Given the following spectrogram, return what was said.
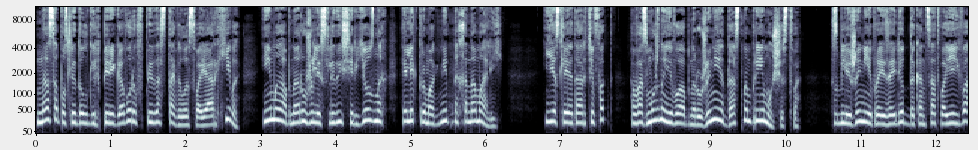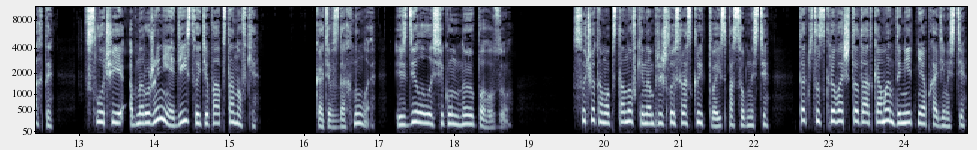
НАСА после долгих переговоров предоставила свои архивы, и мы обнаружили следы серьезных электромагнитных аномалий. Если это артефакт, возможно, его обнаружение даст нам преимущество. Сближение произойдет до конца твоей вахты. В случае обнаружения действуйте по обстановке». Катя вздохнула и сделала секундную паузу. «С учетом обстановки нам пришлось раскрыть твои способности, так что скрывать что-то от команды нет необходимости.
